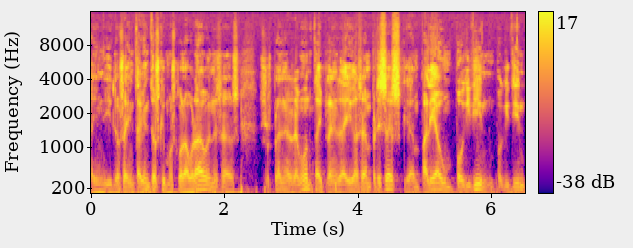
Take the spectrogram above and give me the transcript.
y los ayuntamientos que hemos colaborado en esos, esos planes de remonta y planes de ayudas a empresas que han paliado un poquitín, un poquitín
